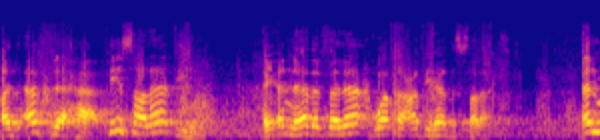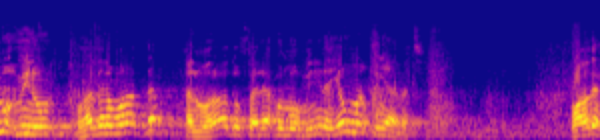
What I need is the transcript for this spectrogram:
قد أفلح في صلاتهم أي أن هذا الفلاح وقع في هذا الصلاة. المؤمنون وهذا المراد لا المراد فلاح المؤمنين يوم القيامة. واضح؟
